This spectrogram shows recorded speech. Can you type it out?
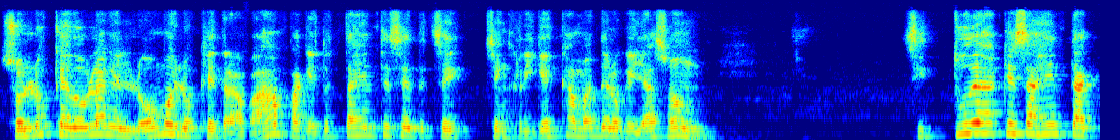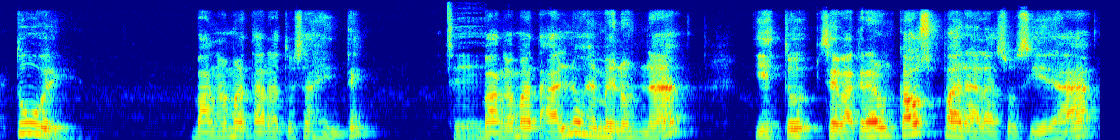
son los que doblan el lomo y los que trabajan para que toda esta gente se, se, enriquezca más de lo que ya son. Si tú dejas que esa gente actúe, van a matar a toda esa gente. Van a matarlos en menos nada. Y esto se va a crear un caos para la sociedad,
